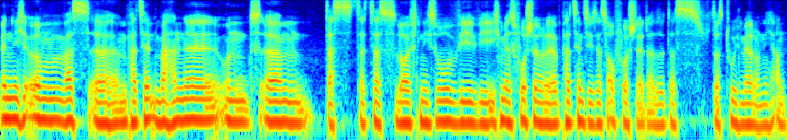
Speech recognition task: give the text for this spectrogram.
wenn ich irgendwas äh, einen Patienten behandle und ähm, das, das, das läuft nicht so, wie, wie ich mir das vorstelle oder der Patient sich das auch vorstellt. Also das, das tue ich mir doch nicht an.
